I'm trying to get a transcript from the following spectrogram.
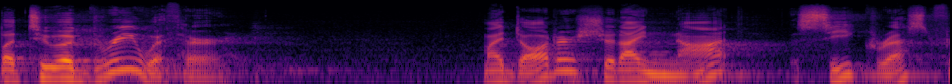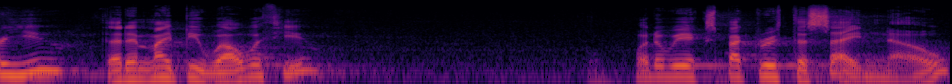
but to agree with her. My daughter, should I not seek rest for you, that it might be well with you? What do we expect Ruth to say? No.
